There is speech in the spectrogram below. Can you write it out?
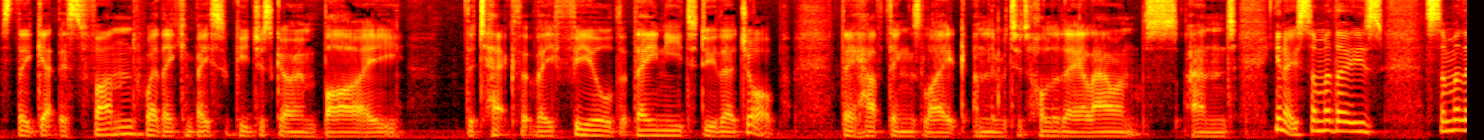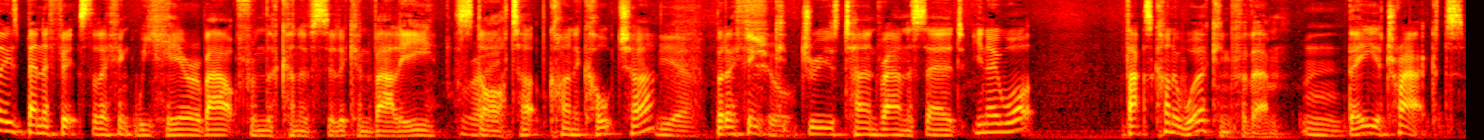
so they get this fund where they can basically just go and buy the tech that they feel that they need to do their job. They have things like unlimited holiday allowance and you know some of those some of those benefits that I think we hear about from the kind of Silicon Valley startup right. kind of culture. Yeah. But I think sure. Drew's turned around and said, "You know what? That's kind of working for them. Mm. They attract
